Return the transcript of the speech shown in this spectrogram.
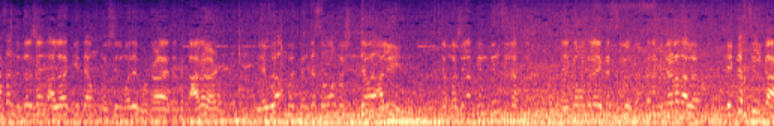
असं निदर्शन आलं की त्या मशीनमध्ये घोटाळा आहे. त्याचं कारण एवढा त्यांच्यासमोर मशीन जेव्हा आली त्या मशीनला तीन तीन सील असतात. एका मशीनला एकच सील होतं. त्यांना विचारण्यात आलं एकच सील का?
